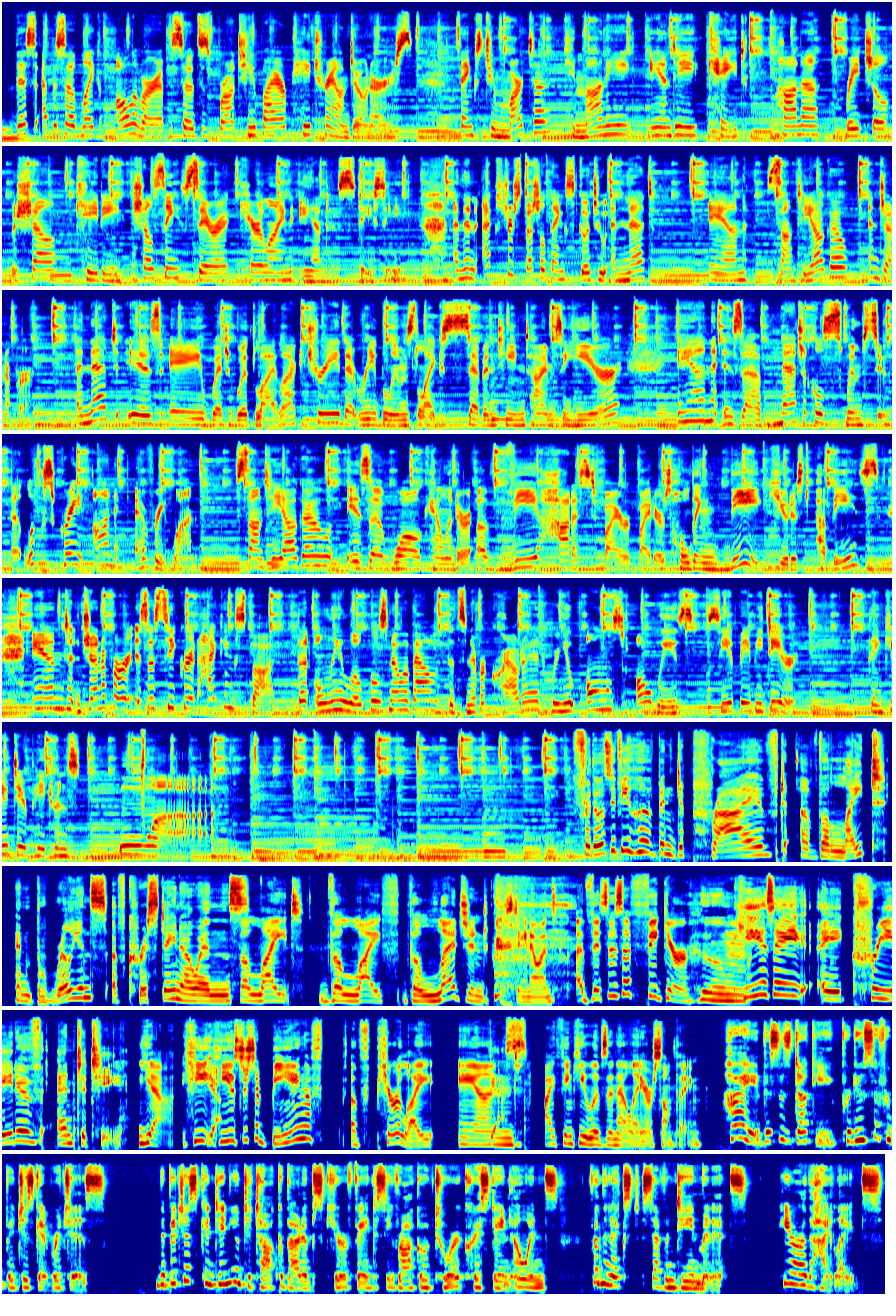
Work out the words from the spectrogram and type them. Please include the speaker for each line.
Speaker 1: This episode, like all of our episodes, is brought to you by our Patreon donors. Thanks to Marta, Kimani, Andy, Kate, Hannah, Rachel, Michelle, Katie, Chelsea, Sarah, Caroline, and Stacy. And an extra special thanks go to Annette, Anne, Santiago, and Jennifer. Annette is a Wedgwood lilac tree that reblooms like 17 times a year. Anne is a magical swimsuit that looks great on everyone. Santiago is a wall calendar of the hottest firefighters holding the cutest puppies. And Jennifer is a secret hiking spot that only locals know about that's never crowded, where you almost always see a baby deer. Thank you, dear patrons. Mwah.
Speaker 2: For those of you who have been deprived of the light and brilliance of Christine Owens,
Speaker 1: The light, the life, the legend, Christine Owens. Uh, This is a figure whom,
Speaker 2: he is a, a creative entity.
Speaker 1: yeah, he,
Speaker 2: Yeah.
Speaker 1: he is just a being of, of pure light. And
Speaker 2: Yes.
Speaker 1: I think he lives in LA or something.
Speaker 3: Hi, this is Ducky, producer for Bitches Get Riches. The bitches continue to talk about obscure fantasy rock auteur Christine Owens for the next 17 minutes. Here are the highlights.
